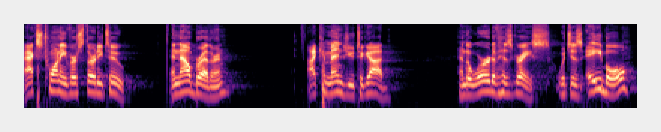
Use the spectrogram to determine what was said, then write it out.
Acts 20, verse 32. And now, brethren, I commend you to God and the word of His grace, which is able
